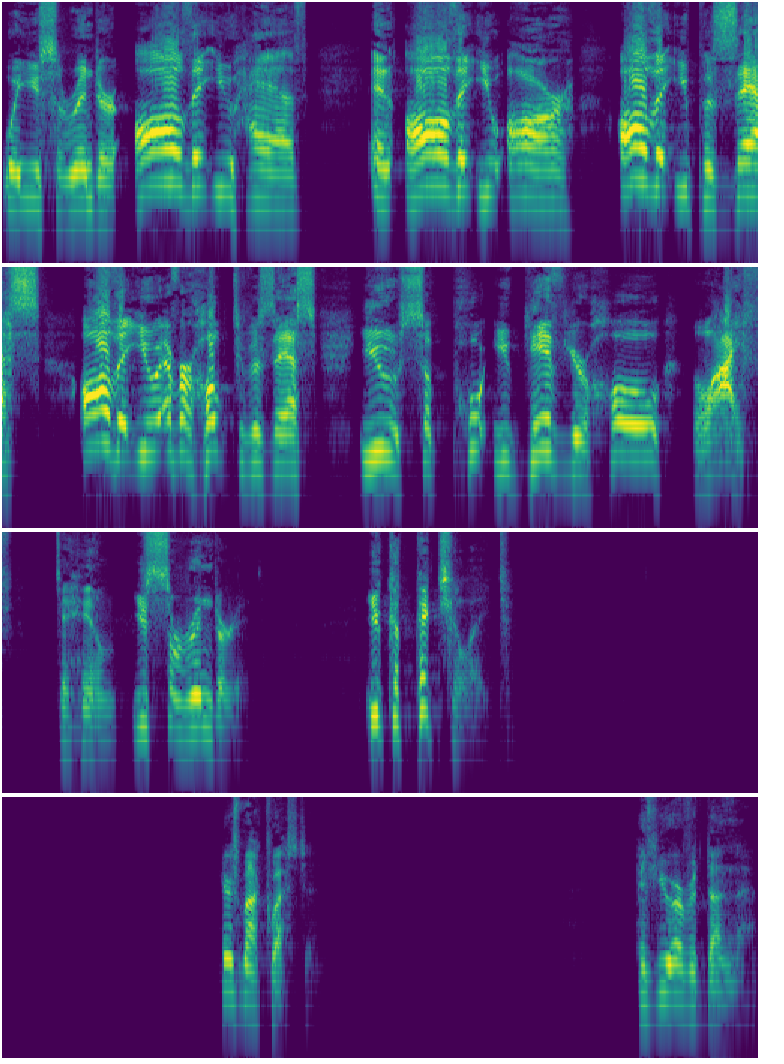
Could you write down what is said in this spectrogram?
where you surrender all that you have and all that you are, all that you possess, all that you ever hope to possess, you support, you give your whole life to Him. You surrender it. You capitulate. Here's my question Have you ever done that?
